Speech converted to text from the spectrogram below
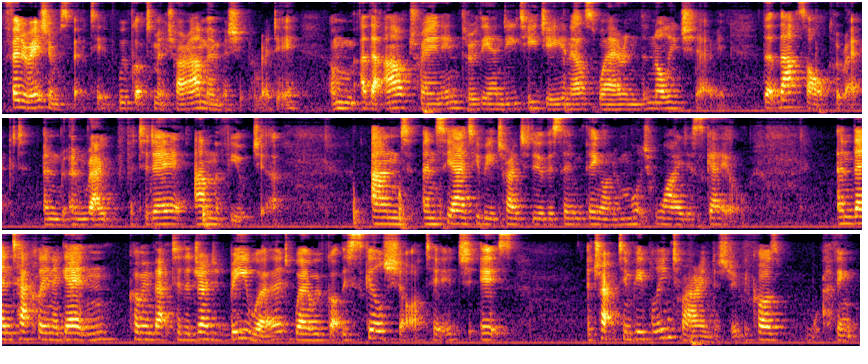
federation perspective, we've got to make sure our membership are ready and that our training through the NDTG and elsewhere and the knowledge sharing, that that's all correct and, and right for today and the future. And, and CITB trying to do the same thing on a much wider scale. And then tackling again, coming back to the dreaded B word, where we've got this skill shortage, it's attracting people into our industry because I think,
